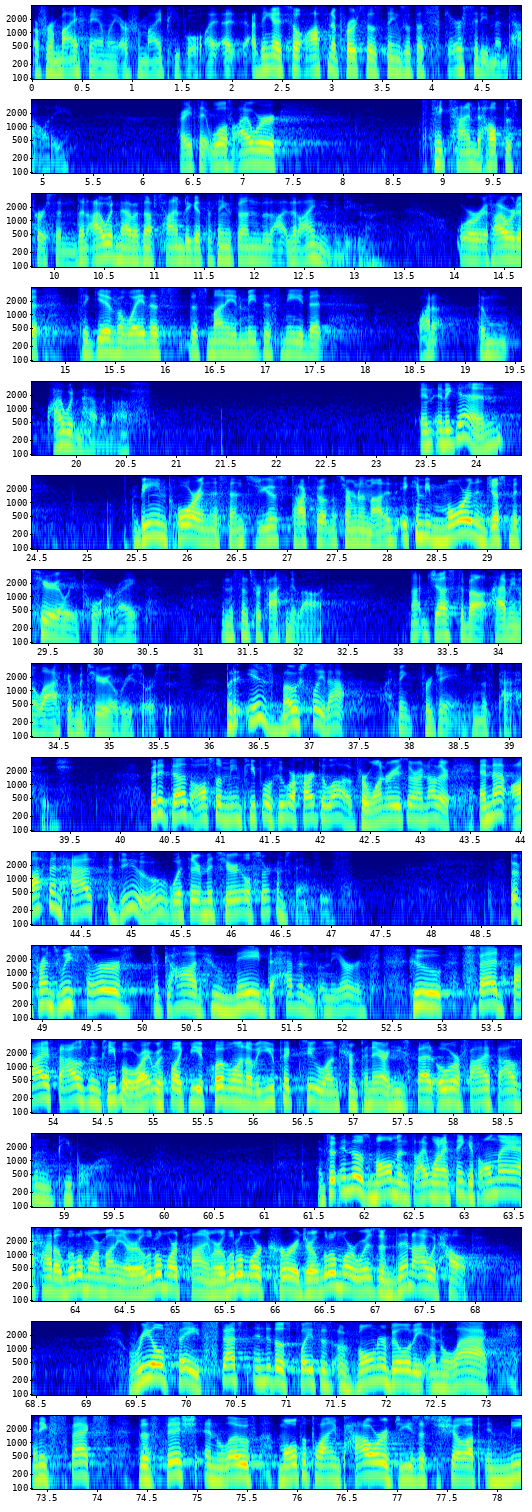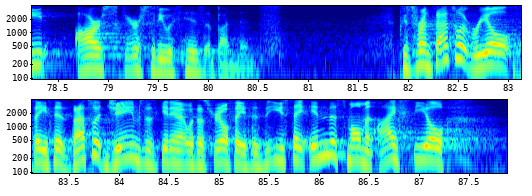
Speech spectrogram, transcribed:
or for my family or for my people. I, I, I think I so often approach those things with a scarcity mentality, right? That, well, if I were to take time to help this person, then I wouldn't have enough time to get the things done that I, that I need to do. Or if I were to, to give away this, this money to meet this need, that why don't, then I wouldn't have enough. And, and again, being poor in this sense, Jesus talks about in the Sermon on the Mount, it can be more than just materially poor, right? In the sense we're talking about. Not just about having a lack of material resources, but it is mostly that, I think, for James in this passage. But it does also mean people who are hard to love for one reason or another. And that often has to do with their material circumstances. But, friends, we serve the God who made the heavens and the earth, who fed 5,000 people, right? With like the equivalent of a You Pick Two lunch from Panera. He's fed over 5,000 people. And so, in those moments, I, when I think if only I had a little more money or a little more time or a little more courage or a little more wisdom, then I would help. Real faith steps into those places of vulnerability and lack and expects the fish and loaf multiplying power of Jesus to show up and meet our scarcity with his abundance. Because, friends, that's what real faith is. That's what James is getting at with this real faith is that you say, in this moment, I feel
